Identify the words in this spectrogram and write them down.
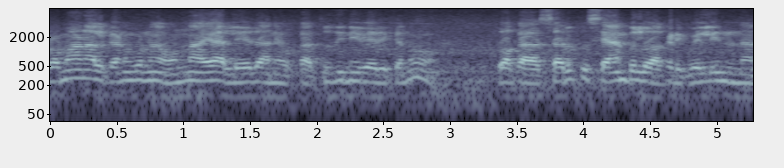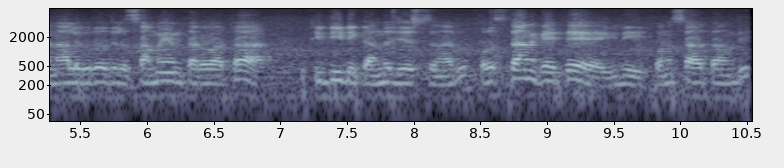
ప్రమాణాలకు అనుగుణంగా ఉన్నాయా లేదా అనే ఒక తుది నివేదికను ఒక సరుకు శాంపిల్ అక్కడికి వెళ్ళిన నాలుగు రోజుల సమయం తర్వాత టీటీడీకి అందజేస్తున్నారు. ప్రస్తుతానికైతే ఇది కొనసాగుతోంది.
